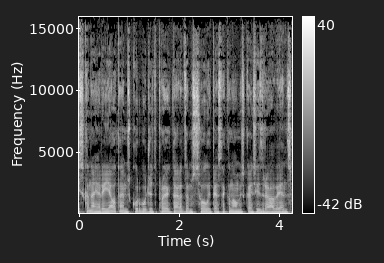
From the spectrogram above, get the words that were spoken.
Izskanēja arī jautājums, kur budžeta projektā redzams solītais ekonomiskais izrāviens.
